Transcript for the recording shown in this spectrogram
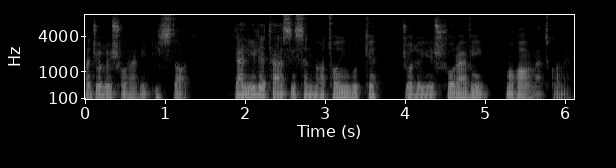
و جلوی شوروی ایستاد. دلیل تأسیس ناتو این بود که جلوی شوروی مقاومت کنه.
